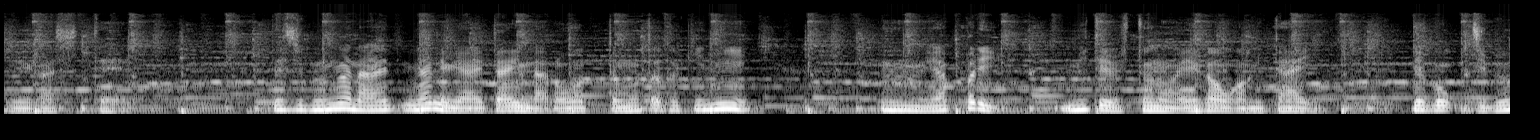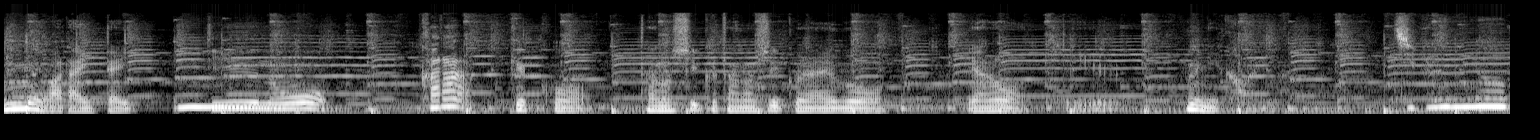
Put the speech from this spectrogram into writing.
じがしてで自分が何何をやりたいんだろうって思った時に、うん、やっぱり見てる人の笑顔が見たい。で僕自分も笑いたいっていうのをから結構楽しく楽しくライブをやろうっていう風に変わりま自分の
